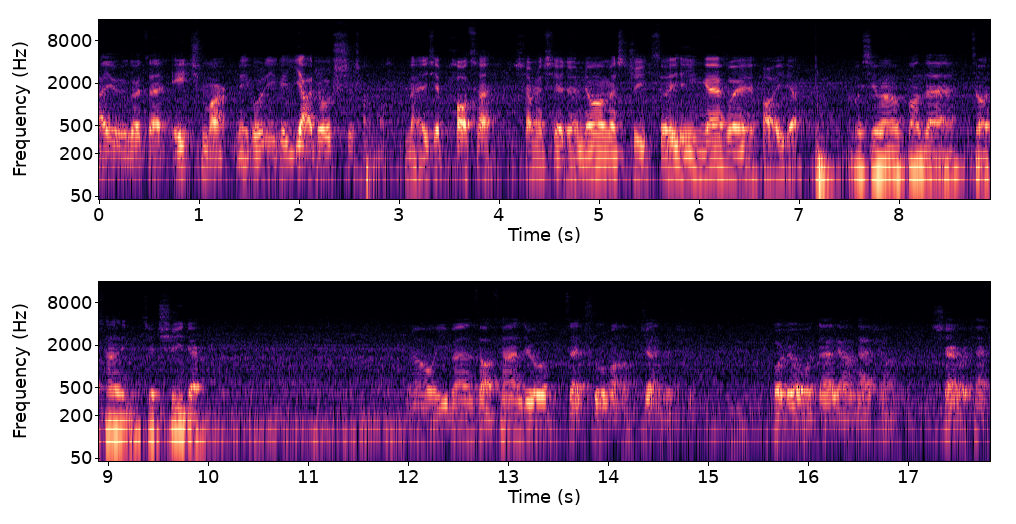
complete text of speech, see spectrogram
还有一个在 H Mart 美国的一个亚洲市场买一些泡菜，上面写着 No MSG，所以应该会好一点。我喜欢放在早餐里面就吃一点。然后我一般早餐就在厨房站着吃，或者我在阳台上晒会太阳，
